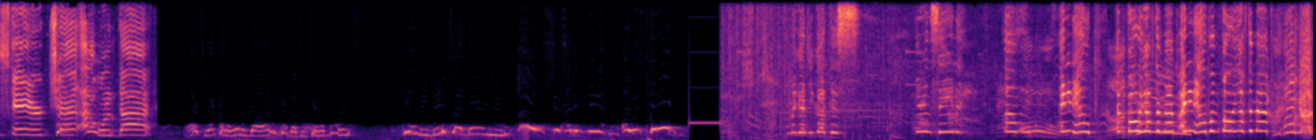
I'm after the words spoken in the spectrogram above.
Scared, chat. I don't want to die. Actually, I kind of want to die. I don't care about your channel points. Kill me, bitch. I dare you. Oh, shit. I didn't mean it. I was kidding. Oh my god, you got this. You're insane. Um, I need help. I'm falling off the map. I need help. I'm falling off the map. Oh god.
